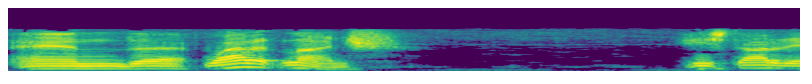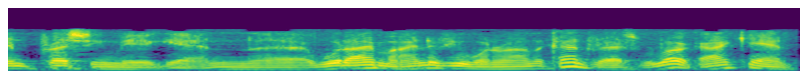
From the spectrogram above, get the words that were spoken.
And uh, while at lunch, he started impressing me again. Uh, would I mind if you went around the country? I said, well, look, I can't,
